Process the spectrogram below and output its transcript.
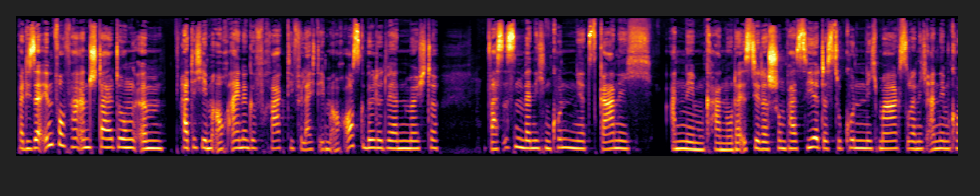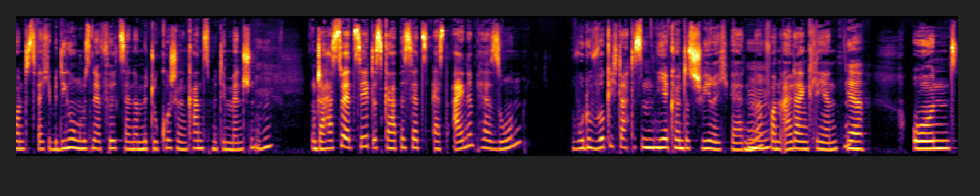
Bei dieser Infoveranstaltung ähm, hatte ich eben auch eine gefragt, die vielleicht eben auch ausgebildet werden möchte. Was ist denn, wenn ich einen Kunden jetzt gar nicht annehmen kann? Oder ist dir das schon passiert, dass du Kunden nicht magst oder nicht annehmen konntest? Welche Bedingungen müssen erfüllt sein, damit du kuscheln kannst mit dem Menschen? Und da hast du erzählt, es gab bis jetzt erst eine Person, wo du wirklich dachtest, hm, hier könnte es schwierig werden, ne, von all deinen Klienten. Ja. Und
